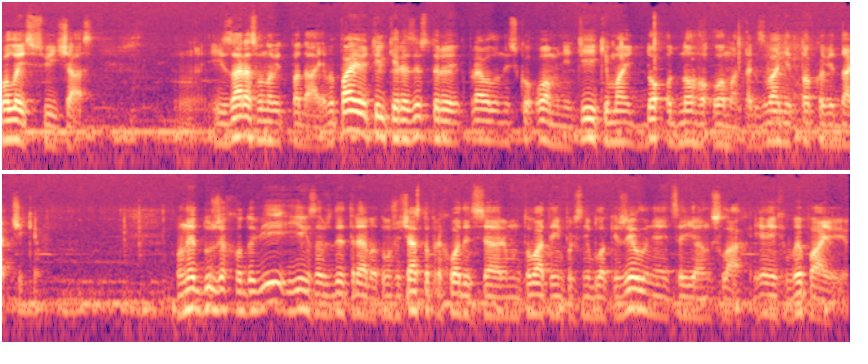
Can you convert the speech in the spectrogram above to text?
колись в свій час. І зараз воно відпадає. Випаюють тільки резистори, як правило, низькоомні, ті, які мають до 1 Ома, так звані токові датчики. Вони дуже ходові і їх завжди треба, тому що часто приходиться ремонтувати імпульсні блоки живлення, і це є аншлаг. Я їх випаюю.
